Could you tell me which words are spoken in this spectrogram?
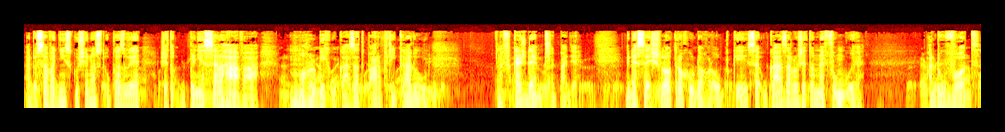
A dosavadní zkušenost ukazuje, že to úplně selhává. Mohl bych ukázat pár příkladů. V každém případě, kde se šlo trochu do hloubky, se ukázalo, že to nefunguje. A důvod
